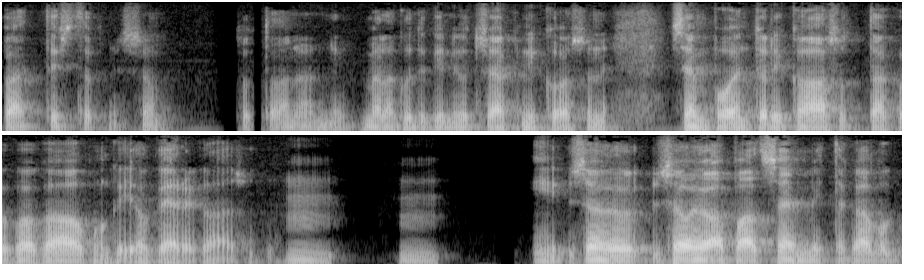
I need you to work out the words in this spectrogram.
Battista, missä on tota, no, niin meillä on kuitenkin niin Jack Nicholson, niin sen pointti oli kaasuttaa koko kaupunki jokerikaasulla. Mm, mm. Niin se, on, se on jo about sen mittakaavan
